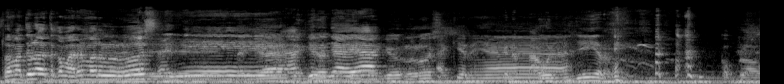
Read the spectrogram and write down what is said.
selamat dulu atau kemarin baru lulus anjing you, thank you, akhirnya thank you, ya thank you. Lulus. akhirnya Genap tahun anjir. Koplok.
